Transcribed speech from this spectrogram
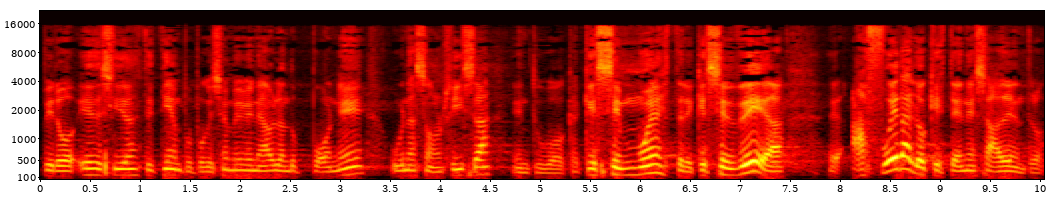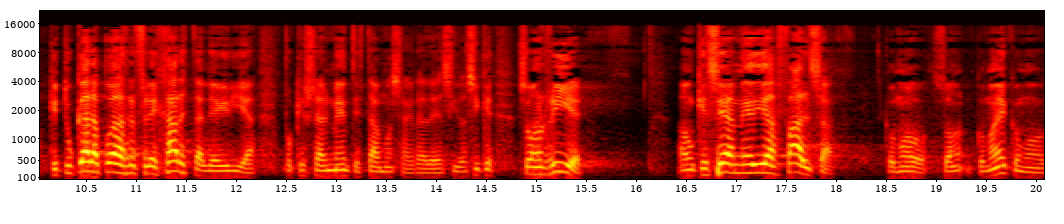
Pero he decidido en este tiempo, porque ya me viene hablando, pone una sonrisa en tu boca. Que se muestre, que se vea eh, afuera lo que tenés adentro. Que tu cara pueda reflejar esta alegría, porque realmente estamos agradecidos. Así que sonríe, aunque sea media falsa. Como, son, ¿Cómo es? ¿Como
